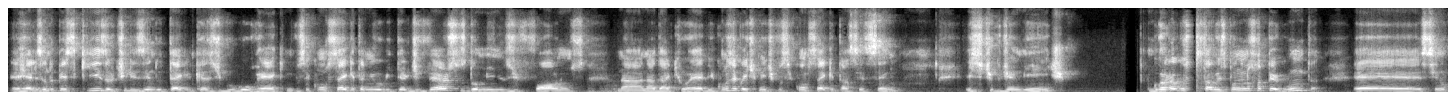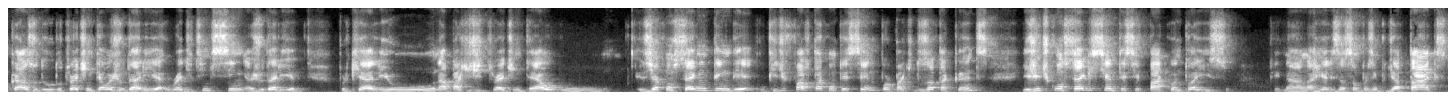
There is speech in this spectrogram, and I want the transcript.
é, realizando pesquisa, utilizando técnicas de Google Hacking. Você consegue também obter diversos domínios de fóruns na, na Dark Web e, consequentemente, você consegue estar acessando esse tipo de ambiente Agora, Gustavo, respondendo a sua pergunta, é, se no caso do, do Threat Intel ajudaria, o Red Team sim, ajudaria. Porque ali o, na parte de Threat Intel, o, eles já conseguem entender o que de fato está acontecendo por parte dos atacantes e a gente consegue se antecipar quanto a isso. Na, na realização, por exemplo, de ataques,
